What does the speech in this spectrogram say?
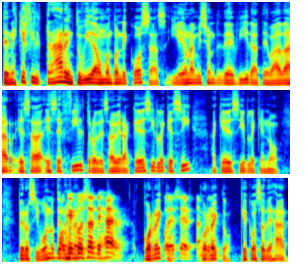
tenés que filtrar en tu vida un montón de cosas y una misión de vida te va a dar esa, ese filtro de saber a qué decirle que sí, a qué decirle que no. Pero si vos no tenés... O qué cosas dejar. Correcto. Puede ser. Correcto. ¿Qué cosas dejar?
